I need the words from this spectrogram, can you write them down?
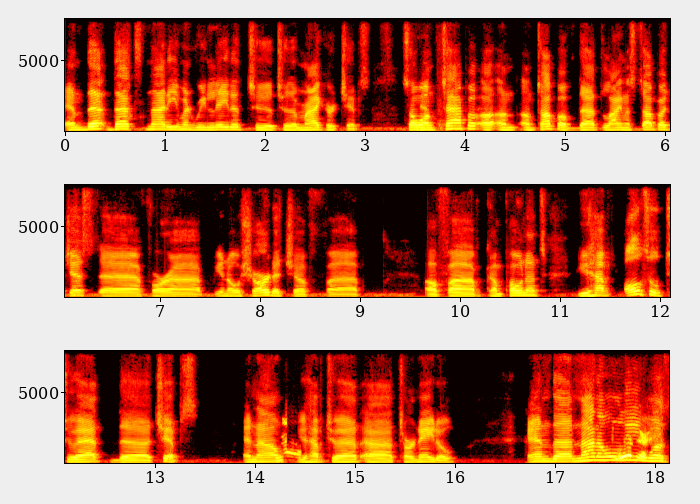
and that that's not even related to to the microchips. So Yeah. on top of on, on top of that line of stoppages uh, for uh, you know shortage of uh, of uh, components, you have also to add the chips, and now you have to add a tornado, and uh, not only Weather. was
